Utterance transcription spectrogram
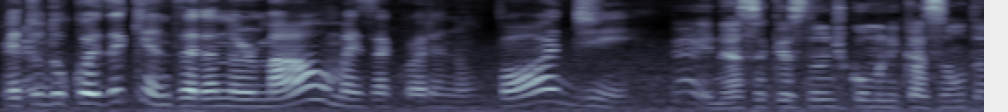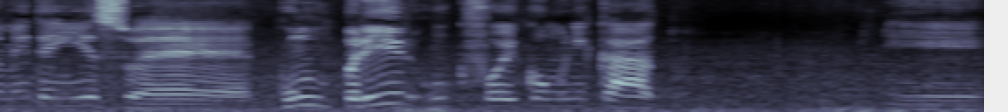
É tudo coisa que antes era normal, mas agora não pode. É, e nessa questão de comunicação também tem isso, é cumprir o que foi comunicado. E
